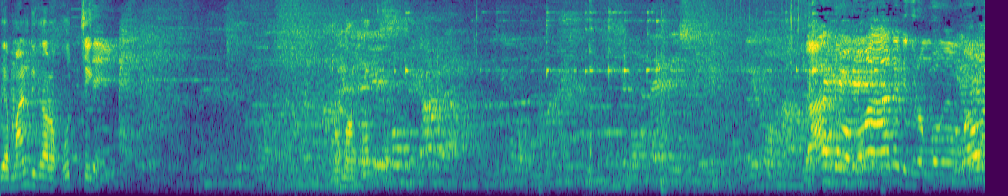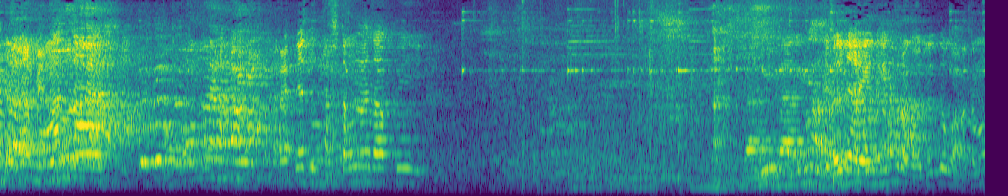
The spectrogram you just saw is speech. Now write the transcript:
Ya mandi kalau kucing. Cing. Mau mangkoko. Enggak ada ngomong ada di gerombong yang bawah dan sampai atas. Rate-nya tujuh setengah tapi kita nyariin itu lah waktu itu nggak ketemu.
